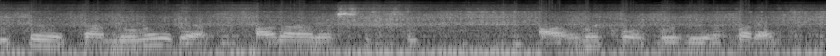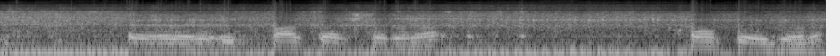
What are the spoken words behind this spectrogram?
Bu sebepten dolayı da ara ara sık sık ayna kontrolü yaparak e, ekip arkadaşlarına kontrol ediyorum.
